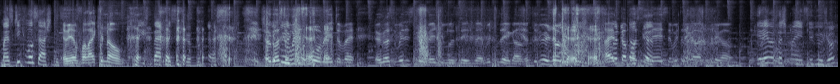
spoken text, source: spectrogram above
Mas o que, que você acha desse Eu ia falar que não. Você espera desse jogo? Eu gosto muito desse momento, velho. Eu gosto muito desse momento de vocês, velho. Muito legal. Você viu o jogo? Aí fica bom silêncio. É muito legal, é muito legal. Grêmio no Atlético Paranaense, você viu o jogo?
